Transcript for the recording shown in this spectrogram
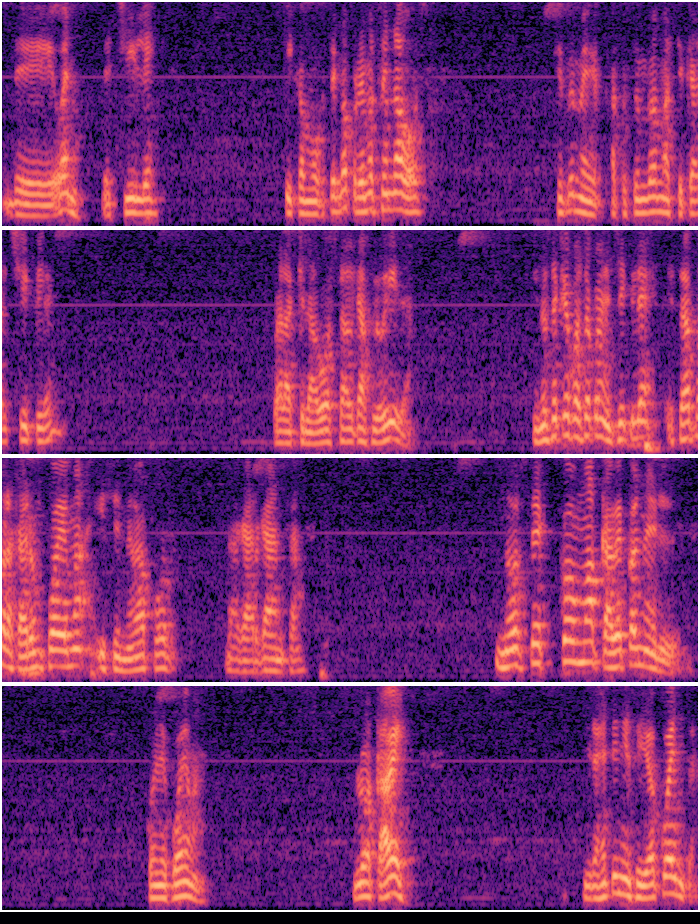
de, bueno, de Chile. Y como tengo problemas en la voz, siempre me acostumbro a masticar chicle para que la voz salga fluida. Y no sé qué pasó con el chicle, estaba para caer un poema y se me va por la garganta. No sé cómo acabé con el, con el poema lo acabé. Y la gente ni se dio cuenta.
